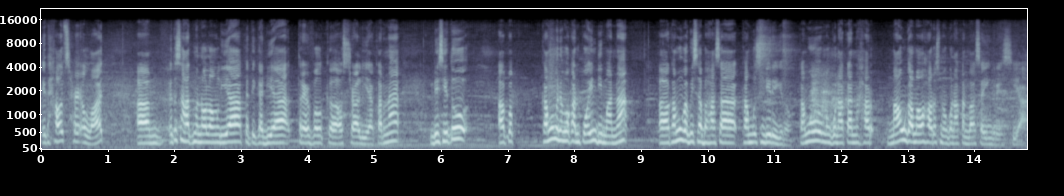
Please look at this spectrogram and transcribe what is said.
it helps her a lot. Um, itu sangat menolong Lia ketika dia travel ke Australia karena di situ apa kamu menemukan poin di mana uh, kamu nggak bisa bahasa kamu sendiri gitu. Kamu menggunakan har- mau nggak mau harus menggunakan bahasa Inggris. Ya, yeah.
